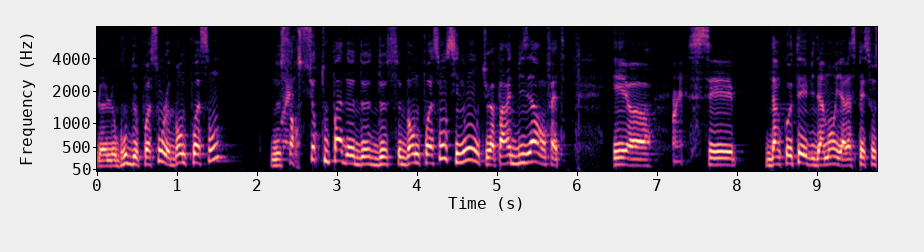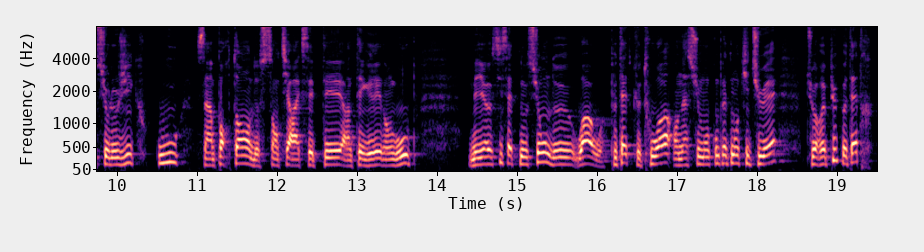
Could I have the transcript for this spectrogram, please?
le, le, groupe de poissons, le banc de poissons, ne ouais. sors surtout pas de, de, de, ce banc de poissons, sinon tu vas paraître bizarre, en fait. Et euh, ouais. c'est d'un côté, évidemment, il y a l'aspect sociologique où c'est important de se sentir accepté, intégré dans le groupe. Mais il y a aussi cette notion de waouh, peut-être que toi, en assumant complètement qui tu es, tu aurais pu peut-être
